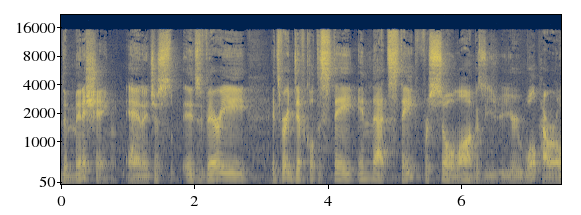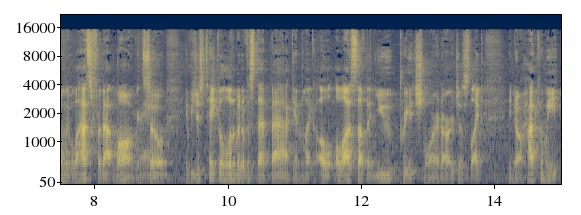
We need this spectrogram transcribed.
diminishing, and it just it's very it's very difficult to stay in that state for so long because your willpower only lasts for that long, and Right. so if you just take a little bit of a step back and like a, a lot of stuff that you preach lauren are just like you know how can we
